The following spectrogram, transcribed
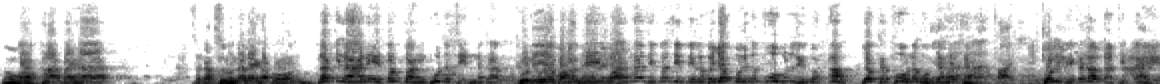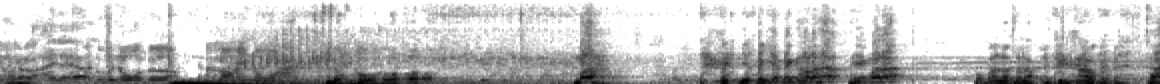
โอ้โหออกข้างไปฮะสนับสนุนอะไรครับผมนักกีฬานี่ต้องฟังผู้ตัดสินนะครับคืนนี้วางบางแผทีนเลยบอลฮะห้าสิบห้าสิบติดเราไปยกมือทั้งคู่ผู้ตัดสินบอกเอ้ายกทั้งคู่แล้วผมจะให้ใครใช่ช่วงนี้ก็ต้องตัดสินใจนะครับตายแล้วดูโนกันเบอร์ท่านรองให้โนฮะโอ้โหมาไม่เงียบไม่เงียบไม่เหงาแล้วฮะเพลงมาแล้วผมว่าเราสลับกันกินข้าวกันไหมใช่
